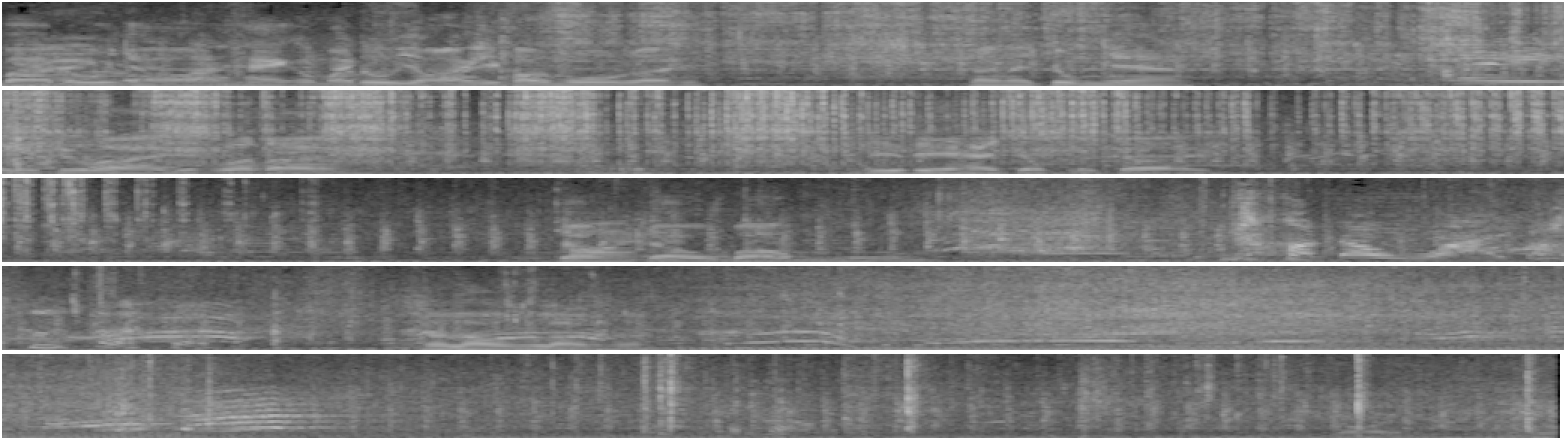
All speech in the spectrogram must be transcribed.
Ba đuôi nhỏ hai con ba đuôi nhỏ gì khỏi mua rồi. Lần này trúng nha. Lượt thứ ba nhất quá tam đi thi hai chục nữa coi chân châu bông. Nó đâu hoài con lâu lâu một lần hả? Rồi mua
